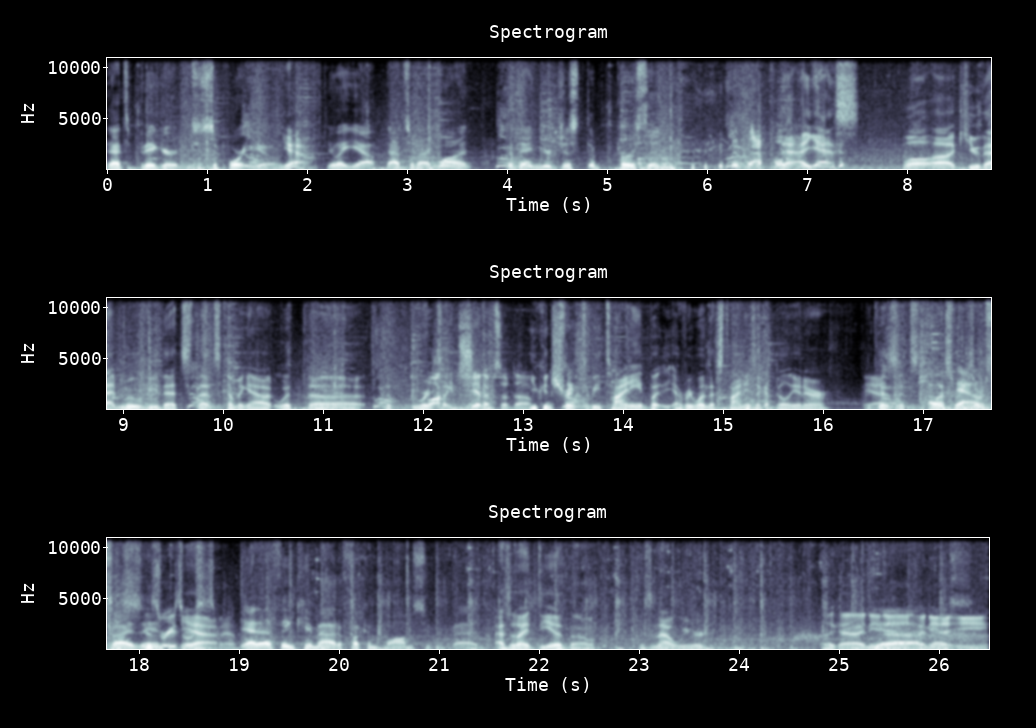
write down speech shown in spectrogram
that's bigger to support you. yeah. You're like, yep, that's what I'd want. But then you're just a person. at that point. Yeah, yes. Well, uh, cue that movie that's that's coming out with the, the where it's Fucking like shit, I'm so dumb. you can shrink to be tiny, but everyone that's tiny is like a billionaire Yeah. because it's Oh, less resources. downsizing. His resources, Yeah. man. Yeah, that thing came out. A fucking bomb, super bad. As an idea, though, isn't that weird? Okay, I need Yeah, a, I I need guess. a E.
